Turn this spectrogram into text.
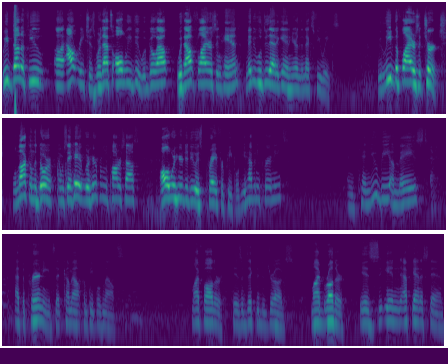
We've done a few uh, outreaches where that's all we do. We'll go out without flyers in hand. Maybe we'll do that again here in the next few weeks. We leave the flyers at church. We'll knock on the door and we'll say, hey, we're here from the potter's house. All we're here to do is pray for people. Do you have any prayer needs? And can you be amazed at the prayer needs that come out from people's mouths? My father is addicted to drugs. My brother is in Afghanistan.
